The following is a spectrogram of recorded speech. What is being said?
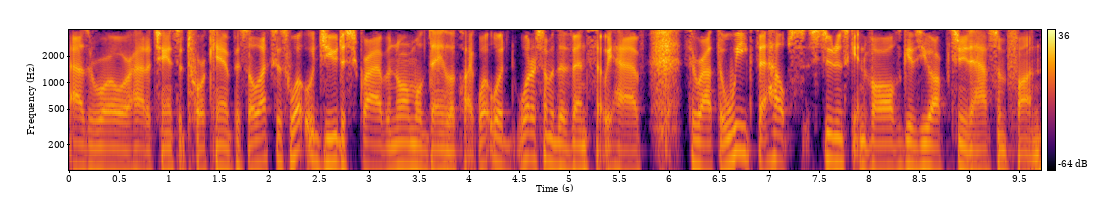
as a Royal or had a chance to tour campus, Alexis, what would you describe a normal day look like? What would, what are some of the events that we have throughout the week that helps students get involved, gives you opportunity to have some fun?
